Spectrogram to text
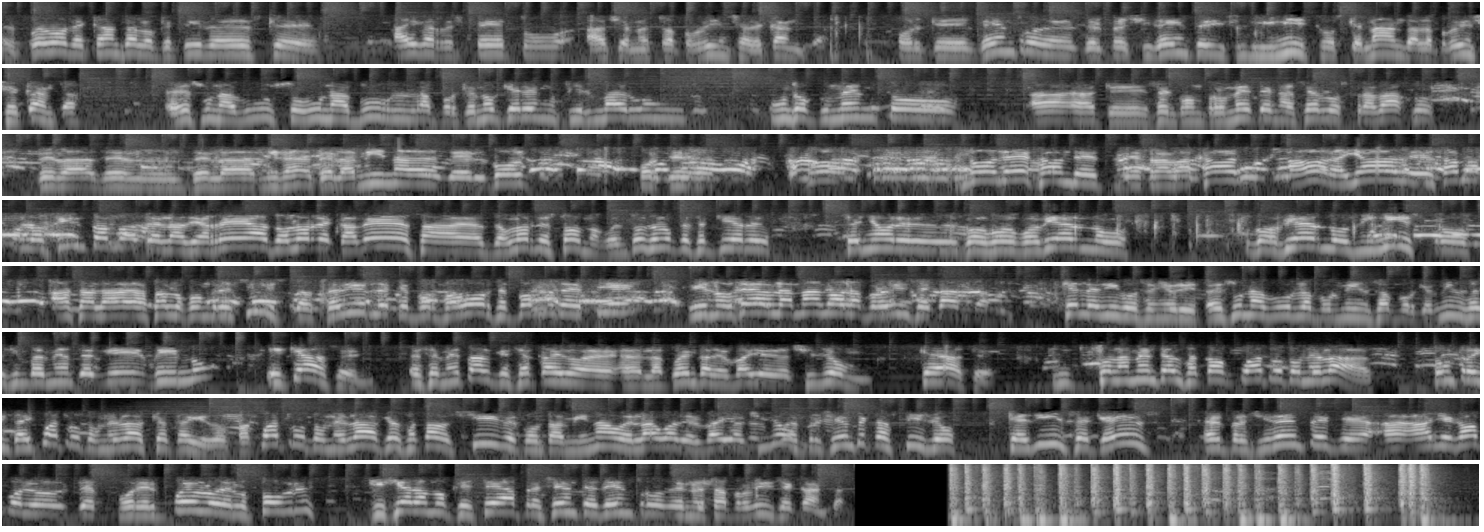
El pueblo de Canta lo que pide es que haya respeto hacia nuestra provincia de Canta, porque dentro del presidente y sus ministros que manda la provincia de Canta, es un abuso, una burla, porque no quieren firmar un, un documento a, que se comprometen a hacer los trabajos de la del, de la mina de la mina del Volta porque no, dejan de, trabajar ahora ya estamos con los síntomas de la diarrea dolor de cabeza dolor de estómago entonces lo que se quiere señor el gobierno gobiernos, ministros, hasta, la, hasta los congresistas, pedirle que por favor se ponga de pie y nos dé la mano a la provincia de Canta. ¿Qué le digo, señorita? Es una burla por Minsa, porque Minsa simplemente vino y ¿qué hacen? Ese metal que se ha caído en la cuenca del Valle del Chillón, ¿qué hace? Solamente han sacado cuatro toneladas. Son 34 toneladas que ha caído. Para cuatro toneladas que han sacado sigue contaminado el agua del Valle del Chillón. El presidente Castillo, que dice que es el presidente que ha, llegado por, por el pueblo de los pobres, quisiéramos que sea presente dentro de nuestra provincia de Canta.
